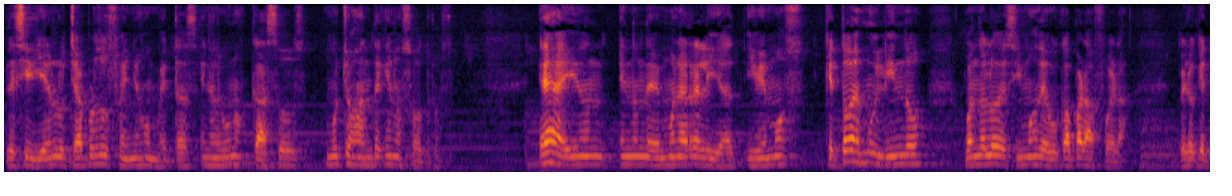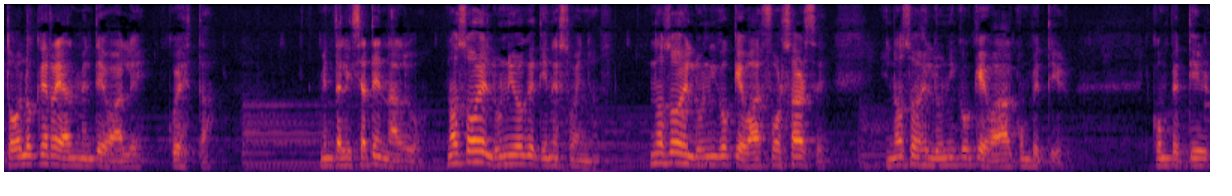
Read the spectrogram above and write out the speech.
decidieron luchar por sus sueños o metas, en algunos casos muchos antes que nosotros. Es ahí en donde vemos la realidad y vemos que todo es muy lindo cuando lo decimos de boca para afuera, pero que todo lo que realmente vale cuesta. Mentalízate en algo. No sos el único que tiene sueños. No sos el único que va a esforzarse. Y no sos el único que va a competir. Competir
